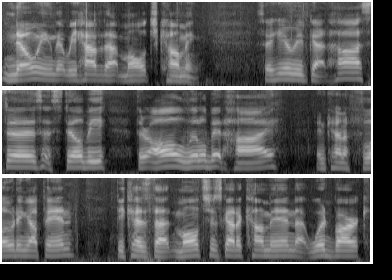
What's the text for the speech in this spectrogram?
knowing that we have that mulch coming. So here we've got hostas, astilbe, they're all a little bit high and kind of floating up in because that mulch has got to come in, that wood bark,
